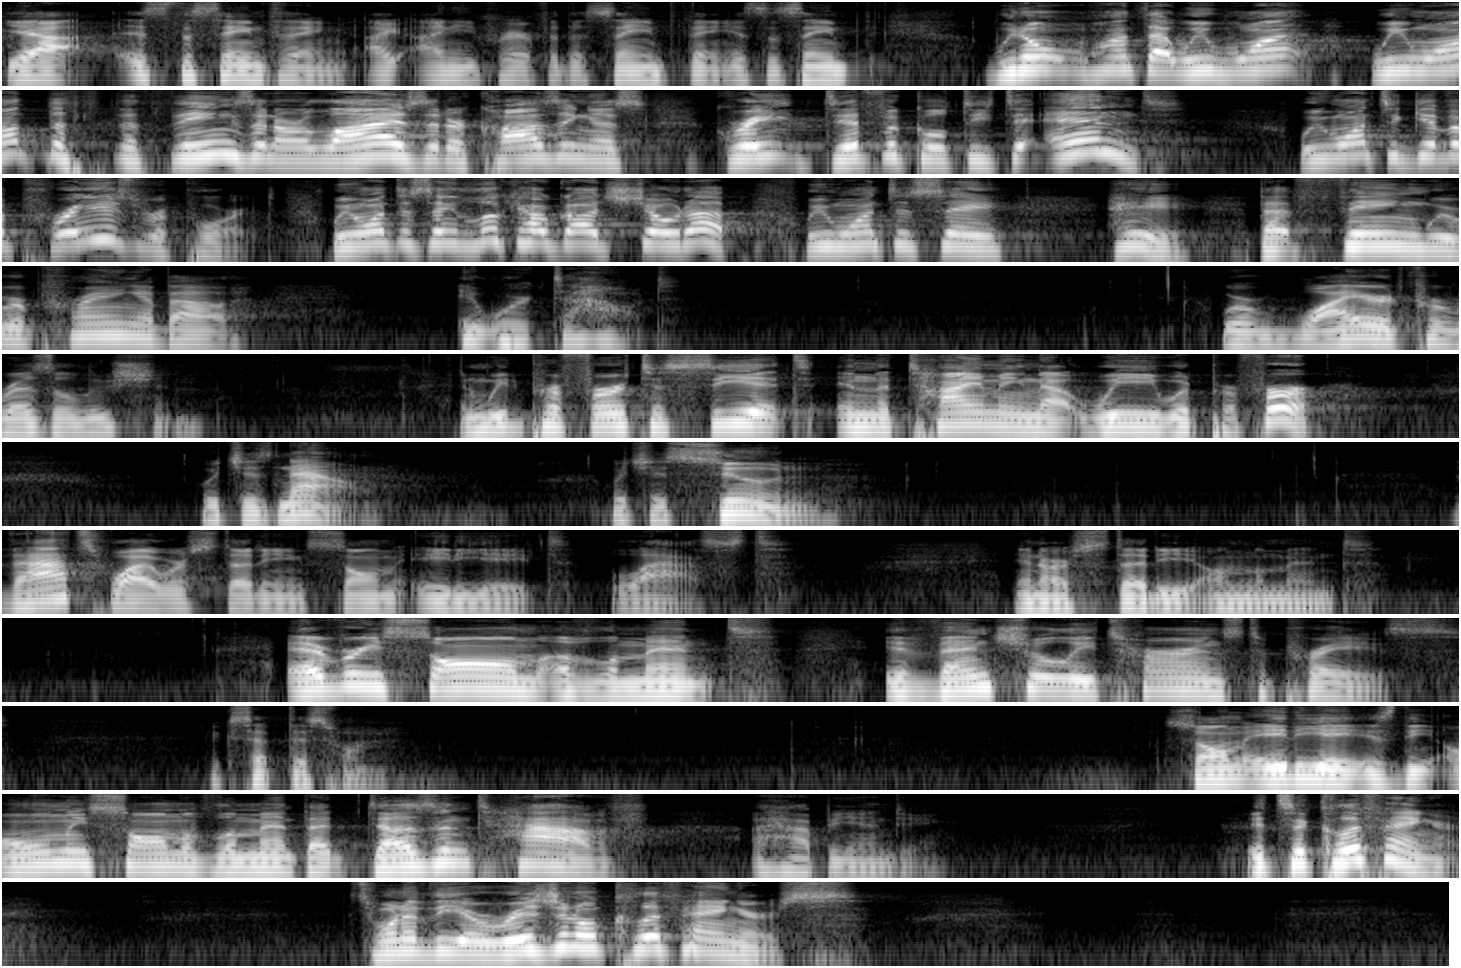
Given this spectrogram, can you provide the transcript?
Yeah, it's the same thing. I, I need prayer for the same thing. It's the same. We don't want that. We want, we want the, the things in our lives that are causing us great difficulty to end. We want to give a praise report. We want to say, look how God showed up. We want to say, hey, that thing we were praying about it worked out. We're wired for resolution. And we'd prefer to see it in the timing that we would prefer, which is now, which is soon. That's why we're studying Psalm 88 last in our study on lament. Every psalm of lament eventually turns to praise, except this one. Psalm 88 is the only psalm of lament that doesn't have a happy ending. It's a cliffhanger. It's one of the original cliffhangers.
